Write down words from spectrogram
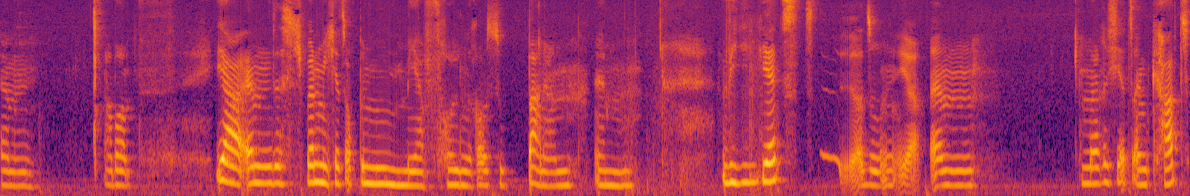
Ähm, aber ja, ähm, das, ich werde mich jetzt auch bemühen, mehr Folgen rauszuballern. Ähm, wie jetzt, also ja, ähm, mache ich jetzt einen Cut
